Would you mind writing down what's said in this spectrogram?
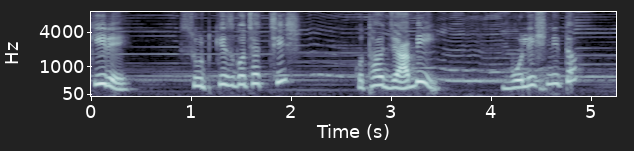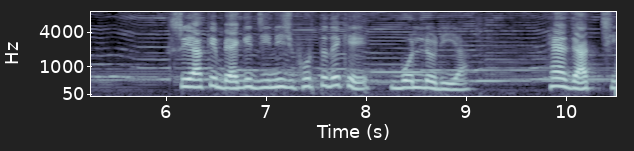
কী রে সুটকেস গোছাচ্ছিস? কোথাও যাবি? বলিসনি তো? শ্রেয়াকে ব্যাগে জিনিস ভরতে দেখে বলল রিয়া হ্যাঁ যাচ্ছি।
